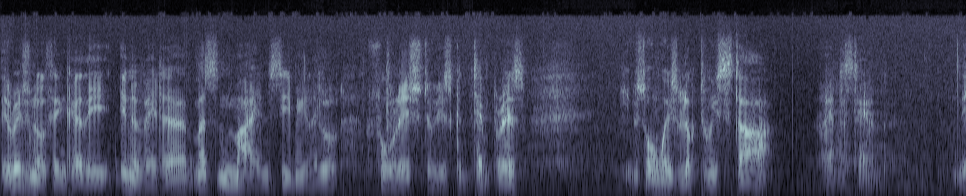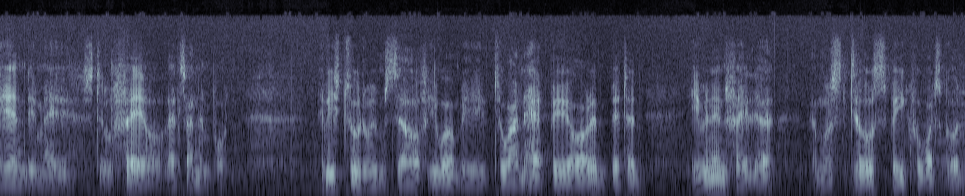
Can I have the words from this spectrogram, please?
The original thinker, the innovator, mustn't mind seeming a little foolish to his contemporaries. He must always look to his star. I understand. In the end, he may still fail. That's unimportant. If he's true to himself, he won't be too unhappy or embittered, even in failure, and will still speak for what's good.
